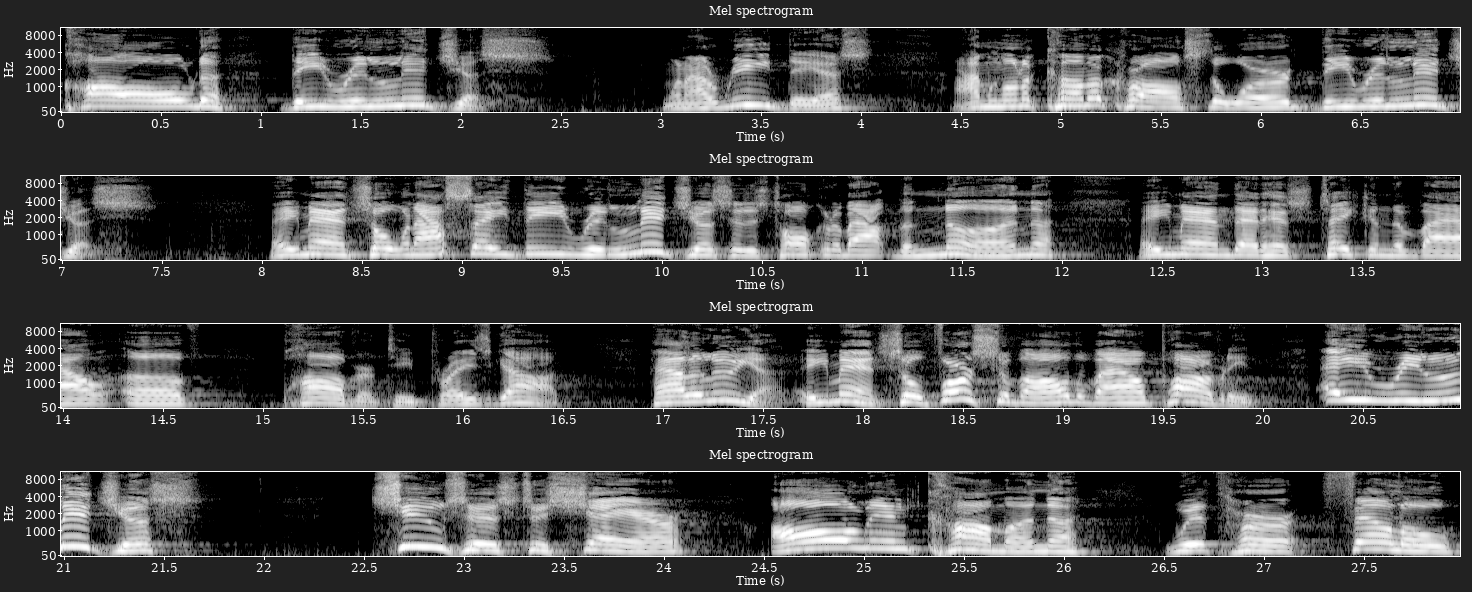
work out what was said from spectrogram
called the religious. When I read this, I'm going to come across the word the religious. Amen. So when I say the religious, it is talking about the nun, amen, that has taken the vow of poverty. Praise God. Hallelujah. Amen. So, first of all, the vow of poverty. A religious chooses to share all in common with her fellow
